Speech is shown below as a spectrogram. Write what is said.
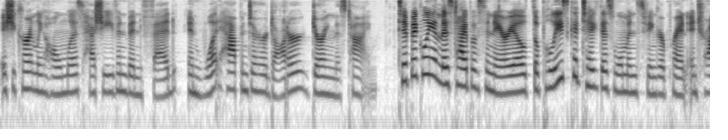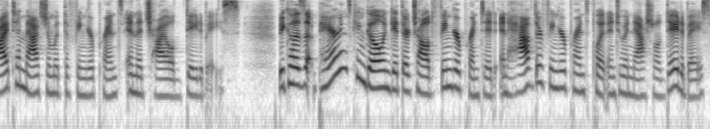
Is she currently homeless? Has she even been fed? And what happened to her daughter during this time? Typically, in this type of scenario, the police could take this woman's fingerprint and try to match them with the fingerprints in the child database. Because parents can go and get their child fingerprinted and have their fingerprints put into a national database.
